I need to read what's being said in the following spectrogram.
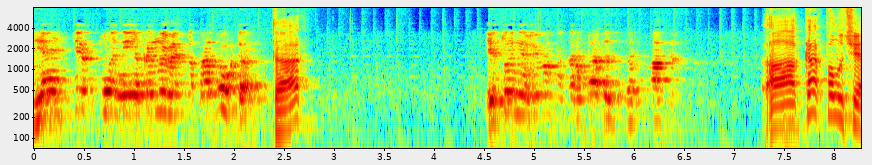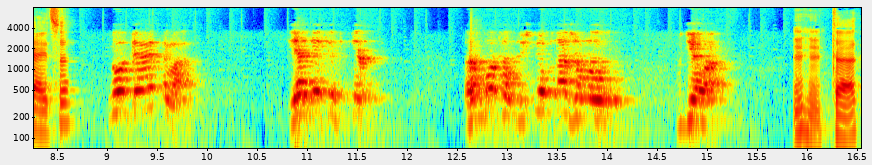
Я из тех, кто не экономит на продуктах. Так. И кто не живет на зарплаты до зарплаты. А как получается? Ну, для этого я 10 лет работал, лишнем нажимал в дело. Угу. Так.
